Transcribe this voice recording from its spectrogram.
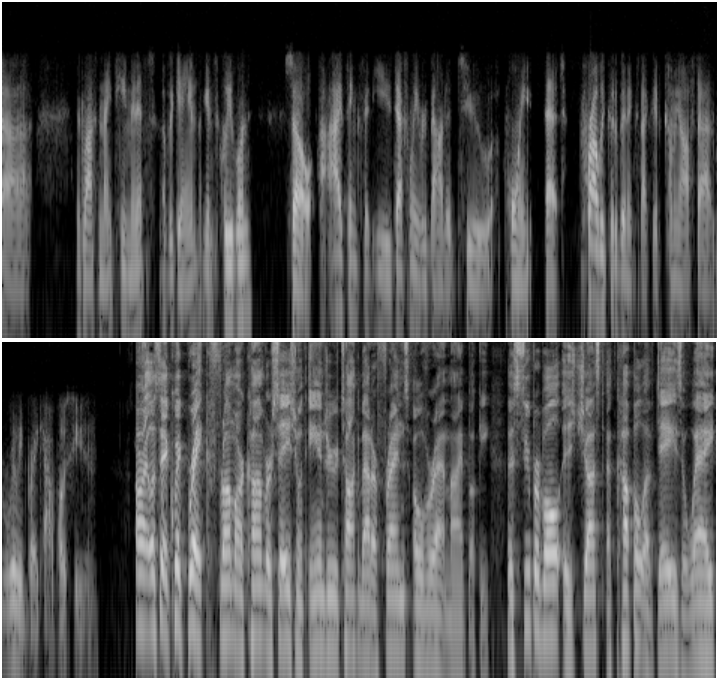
uh, his last 19 minutes of the game against Cleveland. So I think that he's definitely rebounded to a point that probably could have been expected coming off that really breakout postseason. All right, let's take a quick break from our conversation with Andrew talk about our friends over at MyBookie. The Super Bowl is just a couple of days away,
